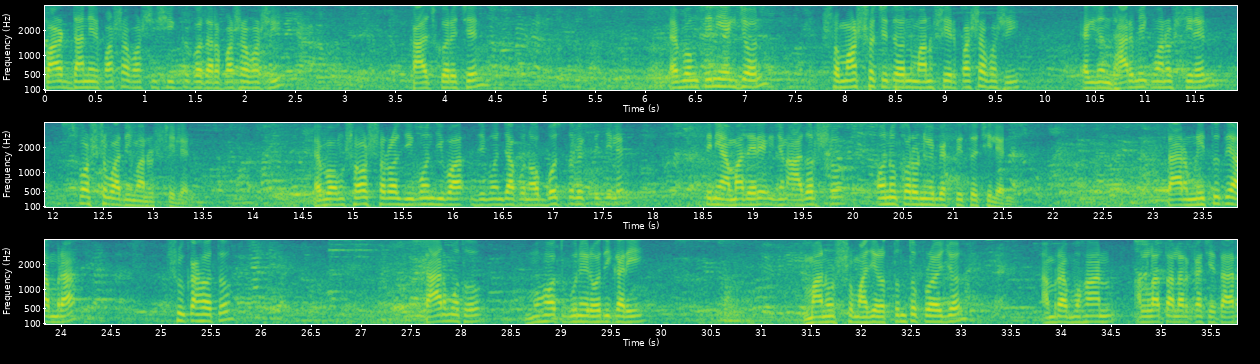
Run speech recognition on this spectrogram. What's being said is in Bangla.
পাঠদানের পাশাপাশি, শিক্ষকতার পাশাপাশি কাজ করেছেন এবং তিনি একজন সমাজ সচেতন মানুষের পাশাপাশি একজন ধার্মিক মানুষ ছিলেন, স্পষ্টবাদী মানুষ ছিলেন। এবং সহজ সরল জীবন জীবা- জীবনযাপন অভ্যস্ত ব্যক্তি ছিলেন। তিনি আমাদের একজন আদর্শ, অনুকরণীয় ব্যক্তিত্ব ছিলেন। তার মৃত্যুতে আমরা সুকাহত, তার মতো মহৎ গুণের অধিকারী মানুষ সমাজের অত্যন্ত প্রয়োজন। আমরা মহান আল্লাহ তালার কাছে তার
